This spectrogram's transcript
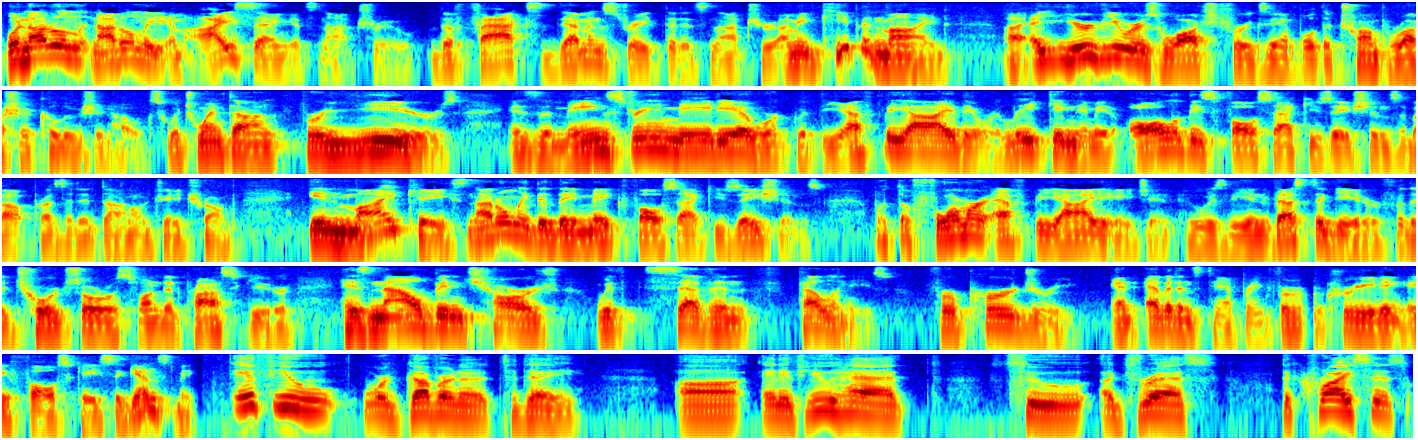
Well, not only not only am I saying it's not true, the facts demonstrate that it's not true. I mean, keep in mind, uh, your viewers watched, for example, the Trump-Russia collusion hoax, which went on for years as the mainstream media worked with the FBI. They were leaking. They made all of these false accusations about President Donald J. Trump. In my case, not only did they make false accusations, but the former FBI agent, who was the investigator for the George Soros funded prosecutor, has now been charged with seven felonies for perjury and evidence tampering for creating a false case against me. If you were governor today, uh, and if you had to address the crisis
